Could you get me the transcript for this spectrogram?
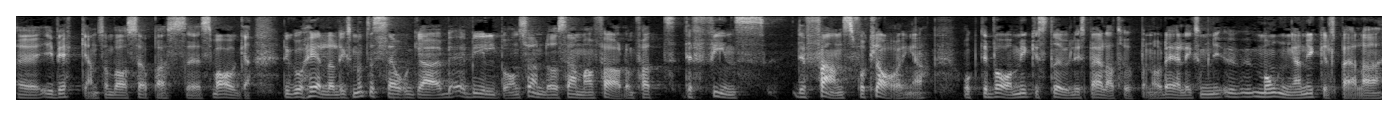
eh, i veckan som var så pass eh, svaga, det går heller liksom inte såga Billborn sönder och samman för dem. För att det finns, det fanns förklaringar. Och det var mycket strul i spelartruppen och det är liksom många nyckelspelare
